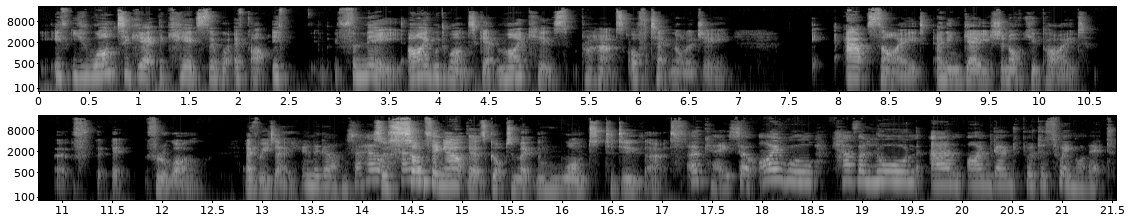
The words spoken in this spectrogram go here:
If you want to get the kids the if, if for me i would want to get my kids perhaps off technology outside and engaged and occupied uh, for a while every day. In the garden. So how, so how something out there's got to make them want to do that. Okay so i will have a lawn and i'm going to put a swing on it.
